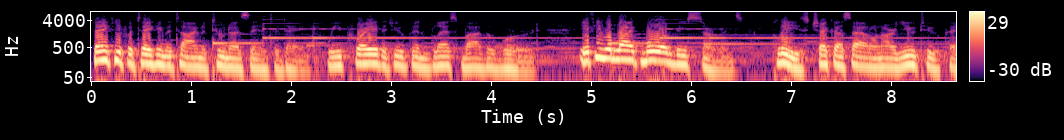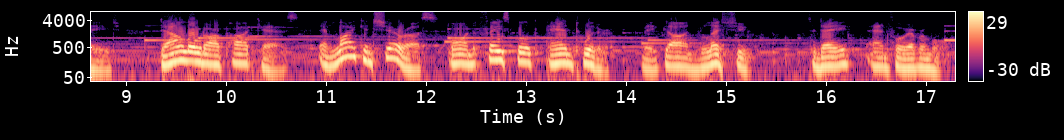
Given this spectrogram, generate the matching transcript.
Thank you for taking the time to tune us in today. We pray that you've been blessed by the word. If you would like more of these sermons, please check us out on our YouTube page, download our podcast, and like and share us on Facebook and Twitter. May God bless you today and forevermore.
